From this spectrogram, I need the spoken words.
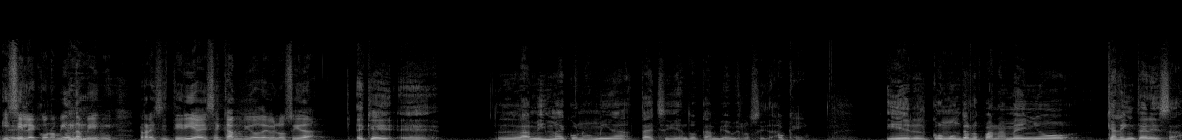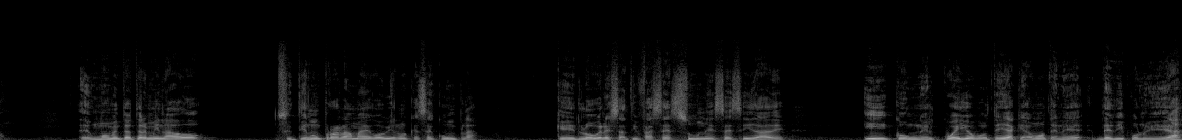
Y, si eh, la economía también resistiría ese cambio de velocidad. Es que eh, la misma economía está exigiendo cambio de velocidad. Okay. Y el común de los panameños, ¿qué le interesa? En un momento determinado, si tiene un programa de gobierno que se cumpla, que logre satisfacer sus necesidades y con el cuello de botella que vamos a tener de disponibilidad,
